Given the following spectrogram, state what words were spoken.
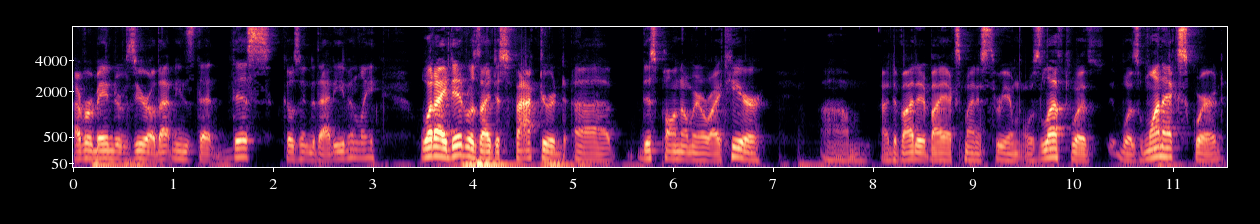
I have a remainder of zero. That means that this goes into that evenly. What I did was I just factored uh, this polynomial right here. Um, I divided it by x minus 3, and what was left with was 1x squared,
